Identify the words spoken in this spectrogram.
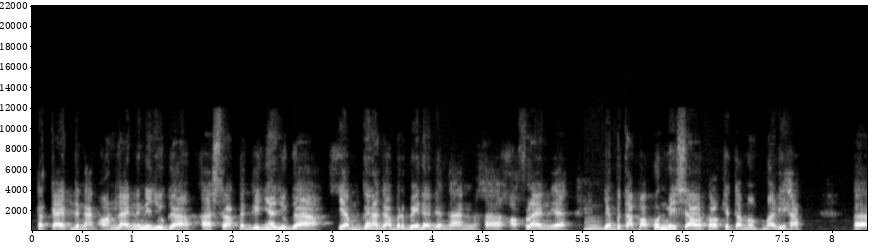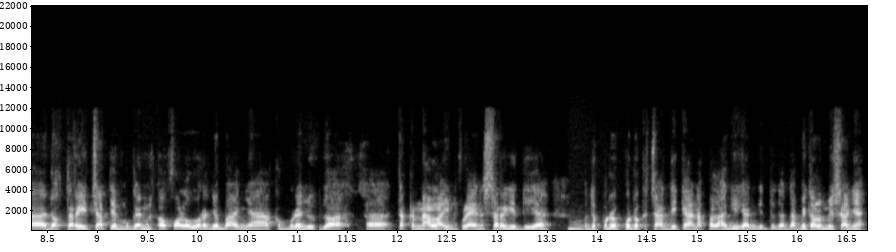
terkait dengan online ini juga uh, strateginya juga ya mungkin agak berbeda dengan uh, offline ya. Hmm. Ya betapapun misal kalau kita melihat uh, Dr. Richard ya mungkin uh, followernya banyak, kemudian juga uh, terkenal lah influencer gitu ya hmm. untuk produk-produk kecantikan apalagi kan gitu kan. Tapi kalau misalnya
